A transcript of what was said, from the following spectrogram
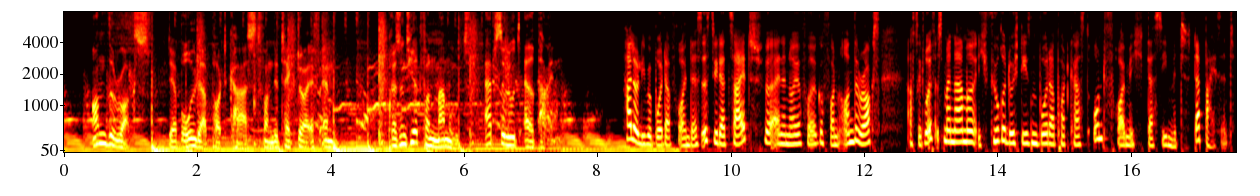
On the Rocks, der Boulder Podcast von Detector FM. Präsentiert von Mammut, Absolute Alpine. Hallo liebe Boulder-Freunde, es ist wieder Zeit für eine neue Folge von On the Rocks. Astrid Wolf ist mein Name, ich führe durch diesen Boulder-Podcast und freue mich, dass Sie mit dabei sind.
